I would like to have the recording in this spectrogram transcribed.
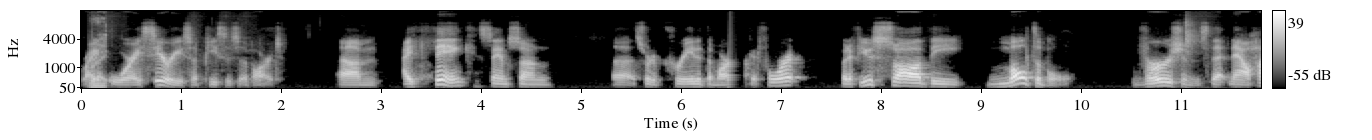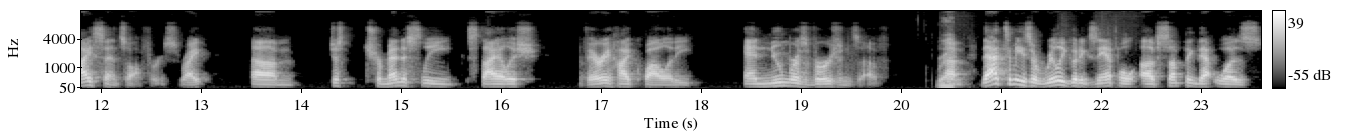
right? Right. Or a series of pieces of art. Um, I think Samsung uh, sort of created the market for it. But if you saw the multiple versions that now Hisense offers, right? Um, just tremendously stylish, very high quality, and numerous versions of. Right. Um, that to me is a really good example of something that was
